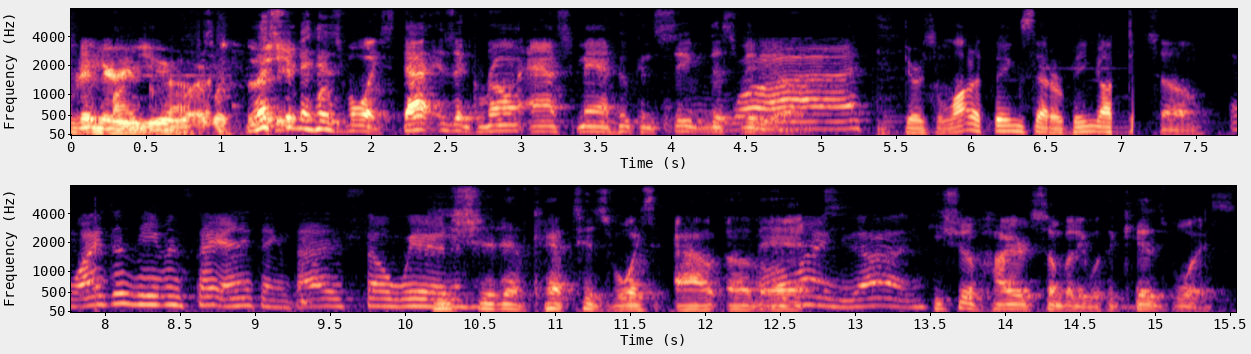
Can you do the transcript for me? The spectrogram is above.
in Couldn't hear you Minecraft. with the Listen to his voice. That is a grown ass man who conceived this video. What? There's a lot of things that are being updated. So Why does he even say anything? That is so weird. he should have kept his voice out of oh it. my god. He should have hired somebody with a kid's voice.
